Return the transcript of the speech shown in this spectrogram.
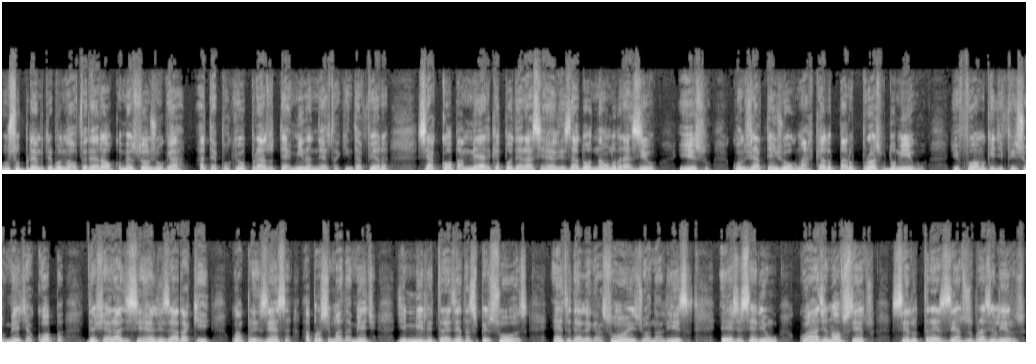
O Supremo Tribunal Federal começou a julgar, até porque o prazo termina nesta quinta-feira, se a Copa América poderá ser realizada ou não no Brasil. Isso quando já tem jogo marcado para o próximo domingo, de forma que dificilmente a Copa deixará de ser realizada aqui, com a presença aproximadamente de 1.300 pessoas, entre delegações, jornalistas. Esses seriam quase 900, sendo 300 brasileiros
